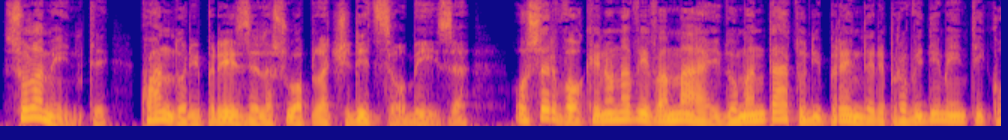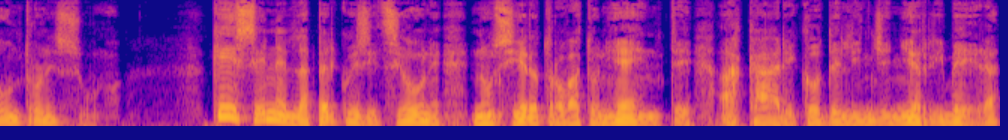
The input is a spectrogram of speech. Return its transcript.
Solamente, quando riprese la sua placidezza obesa, osservò che non aveva mai domandato di prendere provvedimenti contro nessuno, che se nella perquisizione non si era trovato niente a carico dell'ingegner Ribera,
